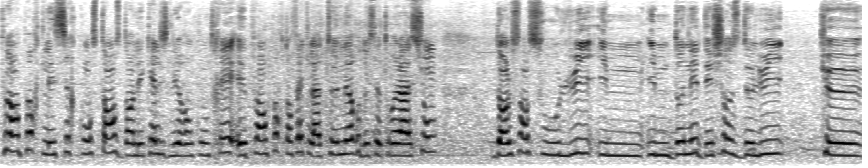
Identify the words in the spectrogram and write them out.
peu importe les circonstances dans lesquelles je l'ai rencontré et peu importe en fait la teneur de cette relation, dans le sens où lui, il me donnait des choses de lui que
